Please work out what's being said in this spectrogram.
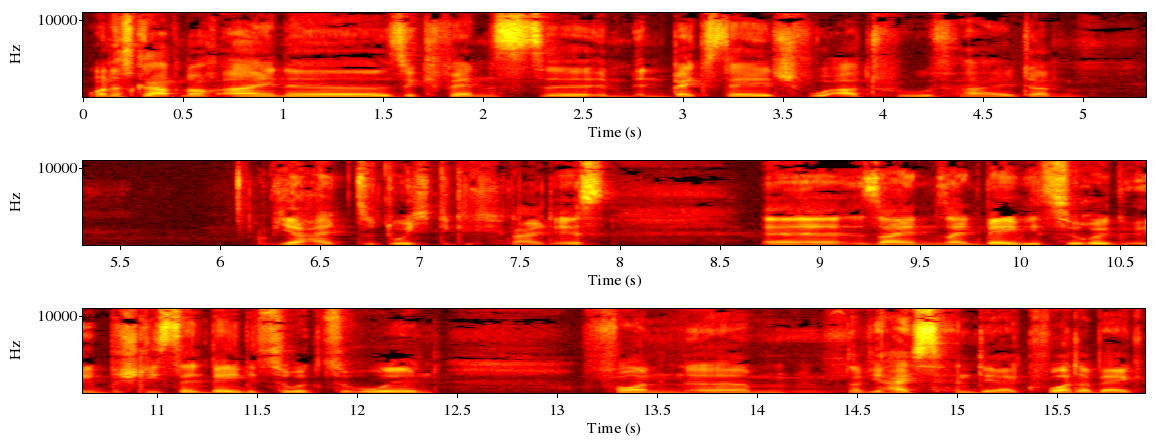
Und es gab noch eine Sequenz äh, im, im Backstage, wo R-Truth halt dann, wie er halt so durchgeknallt ist, äh, sein, sein Baby zurück, beschließt sein Baby zurückzuholen von, ähm, wie heißt denn der Quarterback?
